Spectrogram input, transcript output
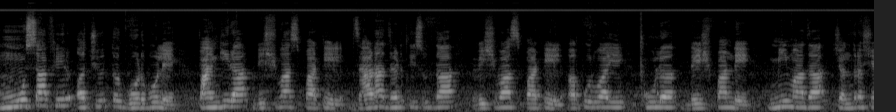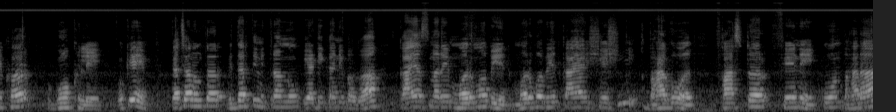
मुसाफिर अच्युत गोडबोले पांगिरा विश्वास पाटील झाडा झडती सुद्धा विश्वास पाटील अपूर्वाई कुल देशपांडे मी माझा चंद्रशेखर गोखले. ओके? त्याच्यानंतर विद्यार्थी मित्रांनो या ठिकाणी बघा काय असणारे मर्मभेद? मर्मभेद काय आहे? शेषी भागवत फास्टर फेने कोण? भारा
